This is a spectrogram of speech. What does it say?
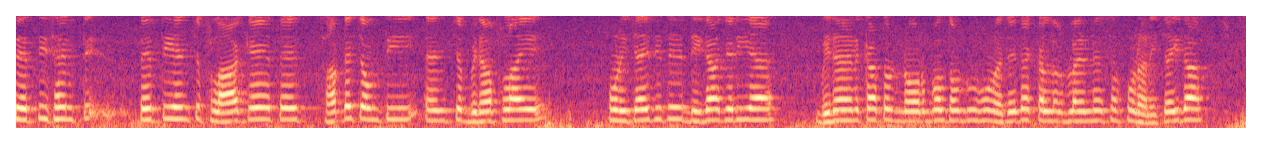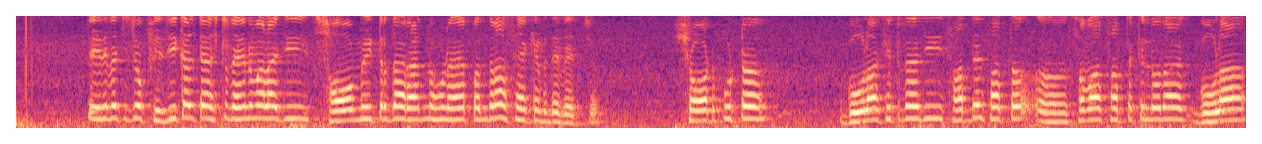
33 ਸੈਂਟੀ 33 ਇੰਚ ਫਲਾ ਕੇ ਅਤੇ 34.5 ਇੰਚ ਬਿਨਾਂ ਫਲਾਏ ਹੋਣੀ ਚਾਹੀਦੀ ਅਤੇ ਨਿਗਾਹ ਜਿਹੜੀ ਹੈ ਬਿਨਾਂ ਐਨਕਾਂ ਤੋਂ ਨੋਰਮਲ ਤੁਹਾਨੂੰ ਹੋਣਾ ਚਾਹੀਦਾ ਕਲਰ ਬਲਾਈਂਡਨੈਸ ਹੋਣਾ ਨਹੀਂ ਚਾਹੀਦਾ। ਅਤੇ ਇਹਦੇ ਵਿੱਚ ਜੋ ਫਿਜ਼ੀਕਲ ਟੈਸਟ ਰਹਿਣ ਵਾਲਾ ਜੀ 100 ਮੀਟਰ ਦਾ ਰਨ ਹੋਣਾ ਹੈ 15 ਸੈਕਿੰਡ ਦੇ ਵਿੱਚ। ਸ਼ਾਟ ਪੁੱਟ ਗੋਲਾ ਸਿੱਟਣਾ ਜੀ, ਸਾਢੇ ਸੱਤ ਸਵਾ ਸੱਤ ਕਿਲੋ ਦਾ ਗੋਲਾ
